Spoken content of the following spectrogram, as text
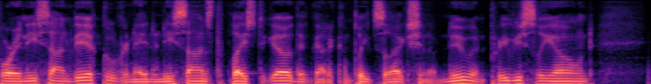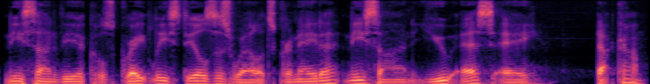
for a Nissan vehicle, Grenada Nissan's the place to go. They've got a complete selection of new and previously owned Nissan vehicles, great lease deals as well. It's Grenada Nissan USA.com.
